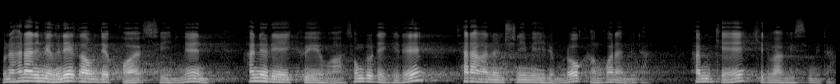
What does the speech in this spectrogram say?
오늘 하나님의 은혜 가운데 거할 수 있는 하늘의 교회와 성도 되기를 사랑하는 주님의 이름으로 강권합니다. 함께 기도하겠습니다.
